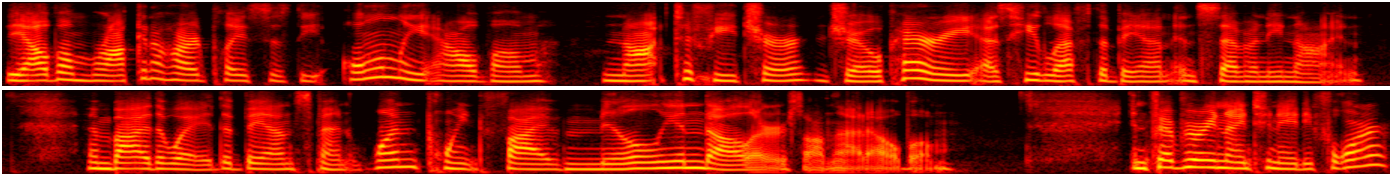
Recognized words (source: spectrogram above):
The album Rock in a Hard Place is the only album not to feature Joe Perry as he left the band in 79. And by the way, the band spent $1.5 million on that album. In February 1984,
